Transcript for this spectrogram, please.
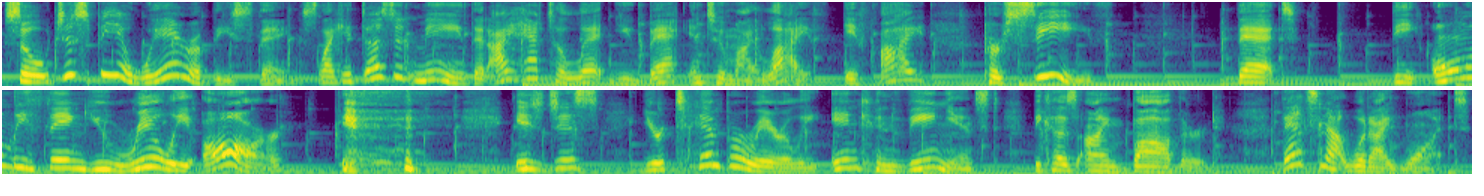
So just be aware of these things. Like it doesn't mean that I have to let you back into my life if I perceive that the only thing you really are is just you're temporarily inconvenienced because I'm bothered. That's not what I want.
